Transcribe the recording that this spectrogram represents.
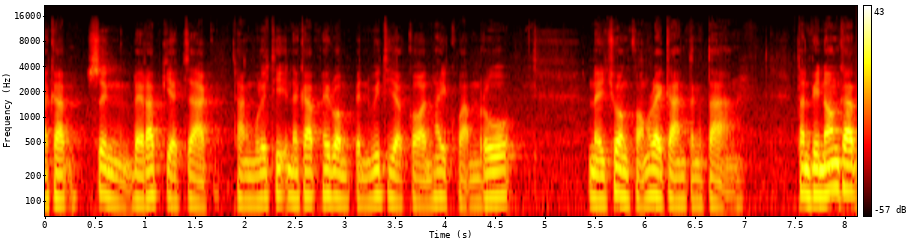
นะครับ ซึ่งได้รับเกียรติจากทางมูลนิธินะครับ ให้ร่วมเป็นวิทยากรให้ความรู้ในช่วงของรายการต่างๆ ท่านพี่น้องครับ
